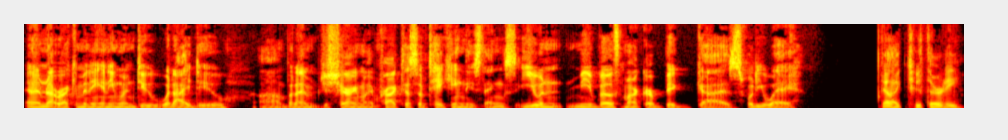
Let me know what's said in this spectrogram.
And I'm not recommending anyone do what I do, uh, but I'm just sharing my practice of taking these things. You and me both, Mark, are big guys. What do you weigh? yeah, like two thirty,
